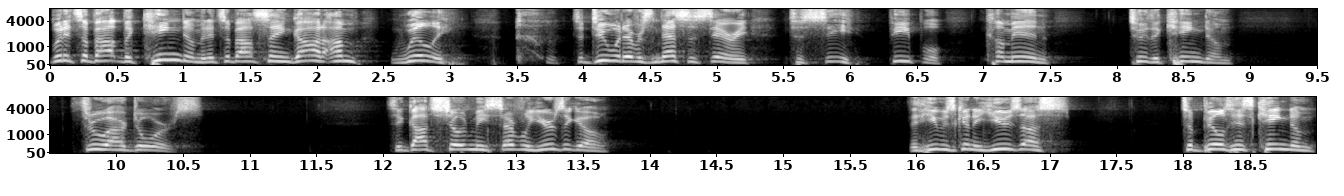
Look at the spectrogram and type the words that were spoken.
But it's about the kingdom and it's about saying, God, I'm willing to do whatever's necessary to see people come in to the kingdom through our doors. See, God showed me several years ago that He was going to use us to build his kingdom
